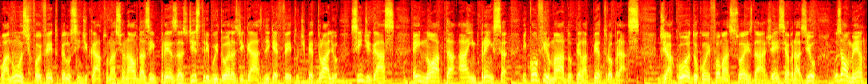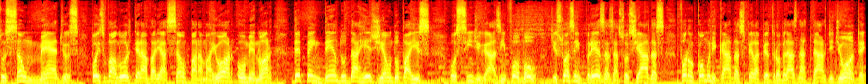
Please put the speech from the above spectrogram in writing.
O anúncio foi feito pelo Sindicato Nacional das Empresas Distribuidoras de Gás Liquefeito de Petróleo, Sindigás, em nota à imprensa e confirmado pela Petrobras. De acordo com informações da Agência Brasil, os aumentos são médios, pois o valor terá variação para maior ou menor dependendo da região do país. O Sindigás informou que suas empresas associadas foram comunicadas pela Petrobras na tarde de ontem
